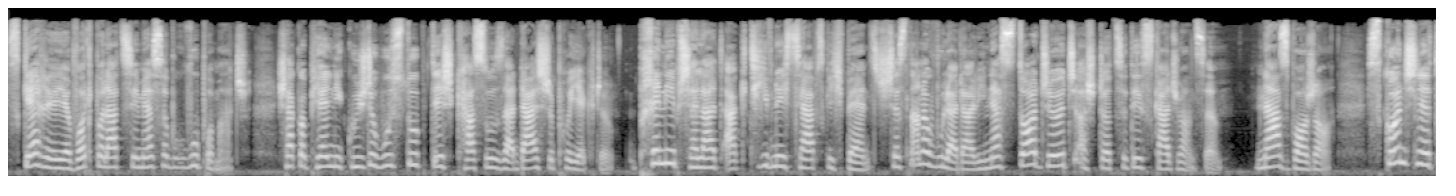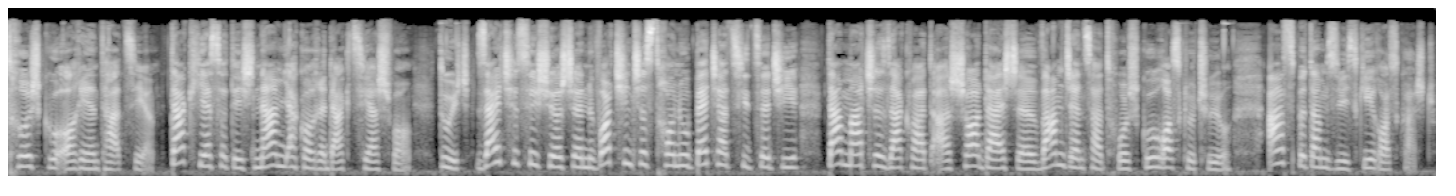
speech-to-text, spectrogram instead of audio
Skery je wodpolacy sobu wupomać. Šako pielni kujdy wustup też kasu za dalsze projekty. Pryni przelat aktywnych serbskich bands szczesnano wuladali na 109 aż 40 skadżwance. Na zbożo. Skończnie troszkę orientację. Tak jest też nam jako redakcja szło. Tuż, zajcie się szyrsze w odcincze stronu becza ciceci, tam macie zakład a szo dalsze wam dżęca troszkę rozkluczują, a spytam zwiski rozkłaszcz.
